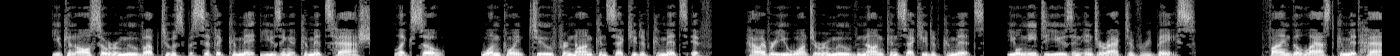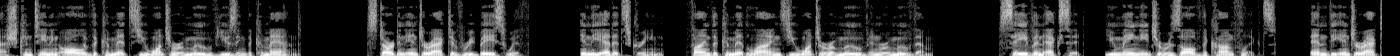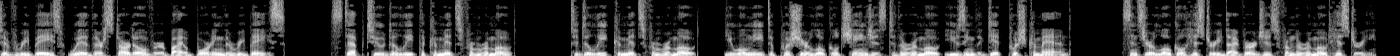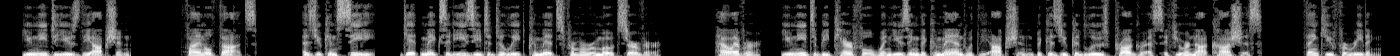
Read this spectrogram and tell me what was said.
You can also remove up to a specific commit using a commits hash, like so. 1.2 for non consecutive commits if, however, you want to remove non consecutive commits, you'll need to use an interactive rebase. Find the last commit hash containing all of the commits you want to remove using the command. Start an interactive rebase with. In the edit screen, find the commit lines you want to remove and remove them. Save and exit. You may need to resolve the conflicts. End the interactive rebase with or start over by aborting the rebase. Step 2 Delete the commits from remote. To delete commits from remote, you will need to push your local changes to the remote using the git push command. Since your local history diverges from the remote history, you need to use the option. Final thoughts. As you can see, Git makes it easy to delete commits from a remote server. However, you need to be careful when using the command with the option because you could lose progress if you are not cautious. Thank you for reading.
